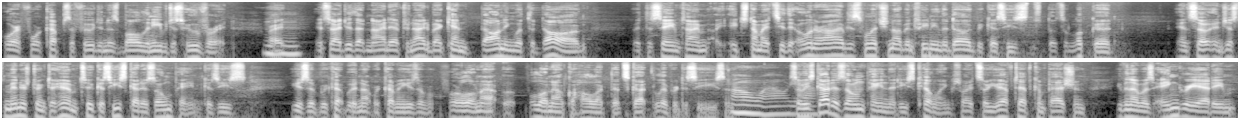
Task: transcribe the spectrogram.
pour four cups of food in his bowl, and he would just hoover it, right? Mm-hmm. And so I do that night after night. But again, bonding with the dog. But at the same time, each time I'd see the owner, I just want to let you know I've been feeding the dog because he doesn't look good, and so and just ministering to him too because he's got his own pain because he's he's a well, not recovering he's a full on full on alcoholic that's got liver disease. And Oh wow. so he's got his own pain that he's killing, right? So you have to have compassion. Even though I was angry at him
